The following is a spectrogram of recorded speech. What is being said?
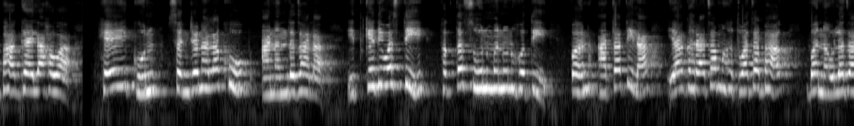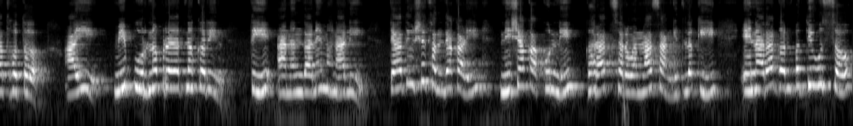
भाग घ्यायला हवा. हे ऐकून संजनाला खूप आनंद झाला. इतके दिवस ती फक्त सून म्हणून होती पण आता तिला या घराचा महत्त्वाचा भाग बनवलं जात होतं. आई मी पूर्ण प्रयत्न करीन ती आनंदाने म्हणाली. त्या दिवशी संध्याकाळी निशा काकूंनी घरात सर्वांना सांगितलं की येणारा गणपती उत्सव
